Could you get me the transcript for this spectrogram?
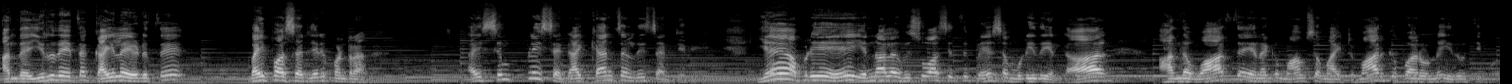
அந்த இருதயத்தை கையில் எடுத்து பைபாஸ் சர்ஜரி பண்ணுறாங்க I simply said I cancel the surgery ஏன் அப்படியே என்னால் விசுவாசித்து பேச முடியுது என்றால் அந்த வார்த்தை எனக்கு மாம்சம் ஆயிட்டு மார்க்கு பதினொன்று இருபத்தி மூணு.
